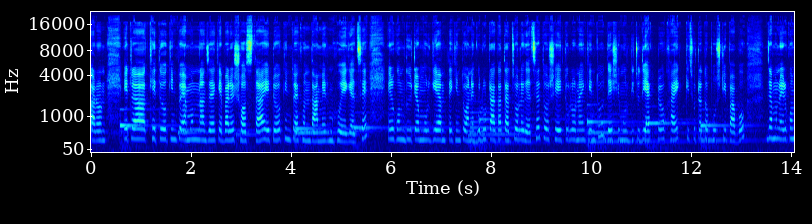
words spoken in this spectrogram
কারণ এটা খেতেও কিন্তু এমন না যে একেবারে সস্তা, এটাও কিন্তু এখন দামের হয়ে গেছে। এরকম দুইটা মুরগি আনতে কিন্তু অনেকগুলো টাকা তার চলে গেছে, তো সেই তুলনায় কিন্তু দেশি মুরগি যদি একটাও খাই কিছুটা তো পুষ্টি পাবো। যেমন এরকম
